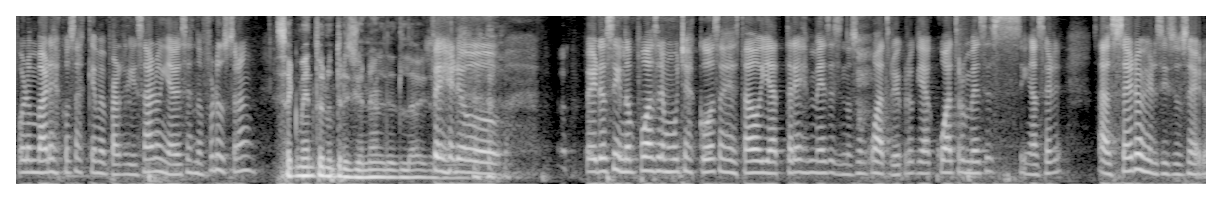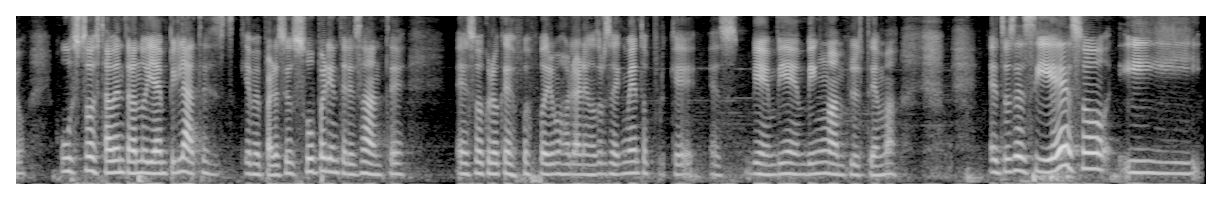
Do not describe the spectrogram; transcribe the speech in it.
fueron varias cosas que me paralizaron y a veces nos frustran. Segmento nutricional de la Pero, pero sí, no puedo hacer muchas cosas. He estado ya tres meses, y no son cuatro. Yo creo que ya cuatro meses sin hacer, o sea, cero ejercicio, cero. Justo estaba entrando ya en Pilates, que me pareció súper interesante. Eso creo que después podríamos hablar en otros segmentos porque es bien, bien, bien amplio el tema. Entonces, sí, eso y...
